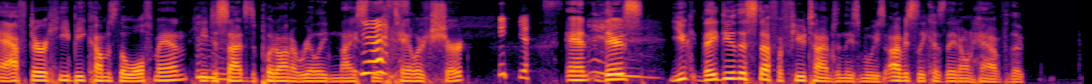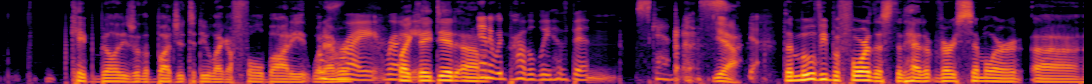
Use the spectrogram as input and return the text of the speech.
after he becomes the Wolfman, he decides to put on a really nicely Mm-hmm. Yes. tailored shirt. yes. And there's you. They do this stuff a few times in these movies, obviously because they don't have the capabilities or the budget to do like a full body whatever. Right, right. Like they did. Um, and it would probably have been scandalous. Yeah. Yeah. The movie before this that had a very similar uh,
